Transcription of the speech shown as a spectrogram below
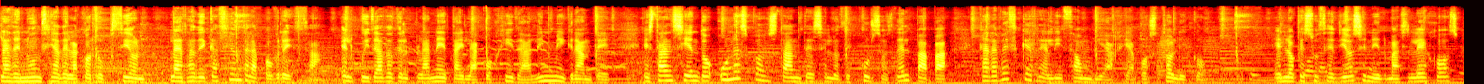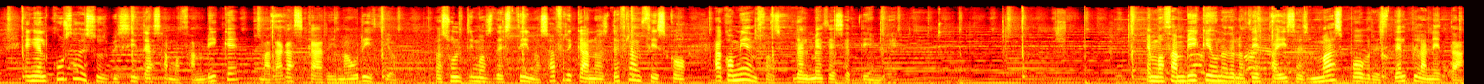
La denuncia de la corrupción, la erradicación de la pobreza, el cuidado del planeta y la acogida al inmigrante están siendo unas constantes en los discursos del Papa cada vez que realiza un viaje apostólico. Es lo que sucedió sin ir más lejos en el curso de sus visitas a Mozambique, Madagascar y Mauricio, los últimos destinos africanos de Francisco a comienzos del mes de septiembre. En Mozambique, uno de los 10 países más pobres del planeta,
